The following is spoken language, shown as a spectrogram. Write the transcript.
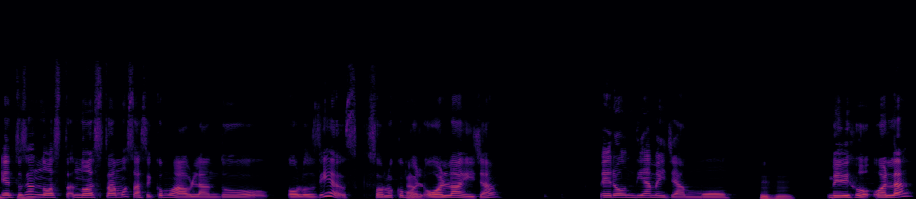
Entonces no, esta- no estamos así como hablando todos los días, solo como el claro. hola y ya. Pero un día me llamó, Ujú. me dijo, hola,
